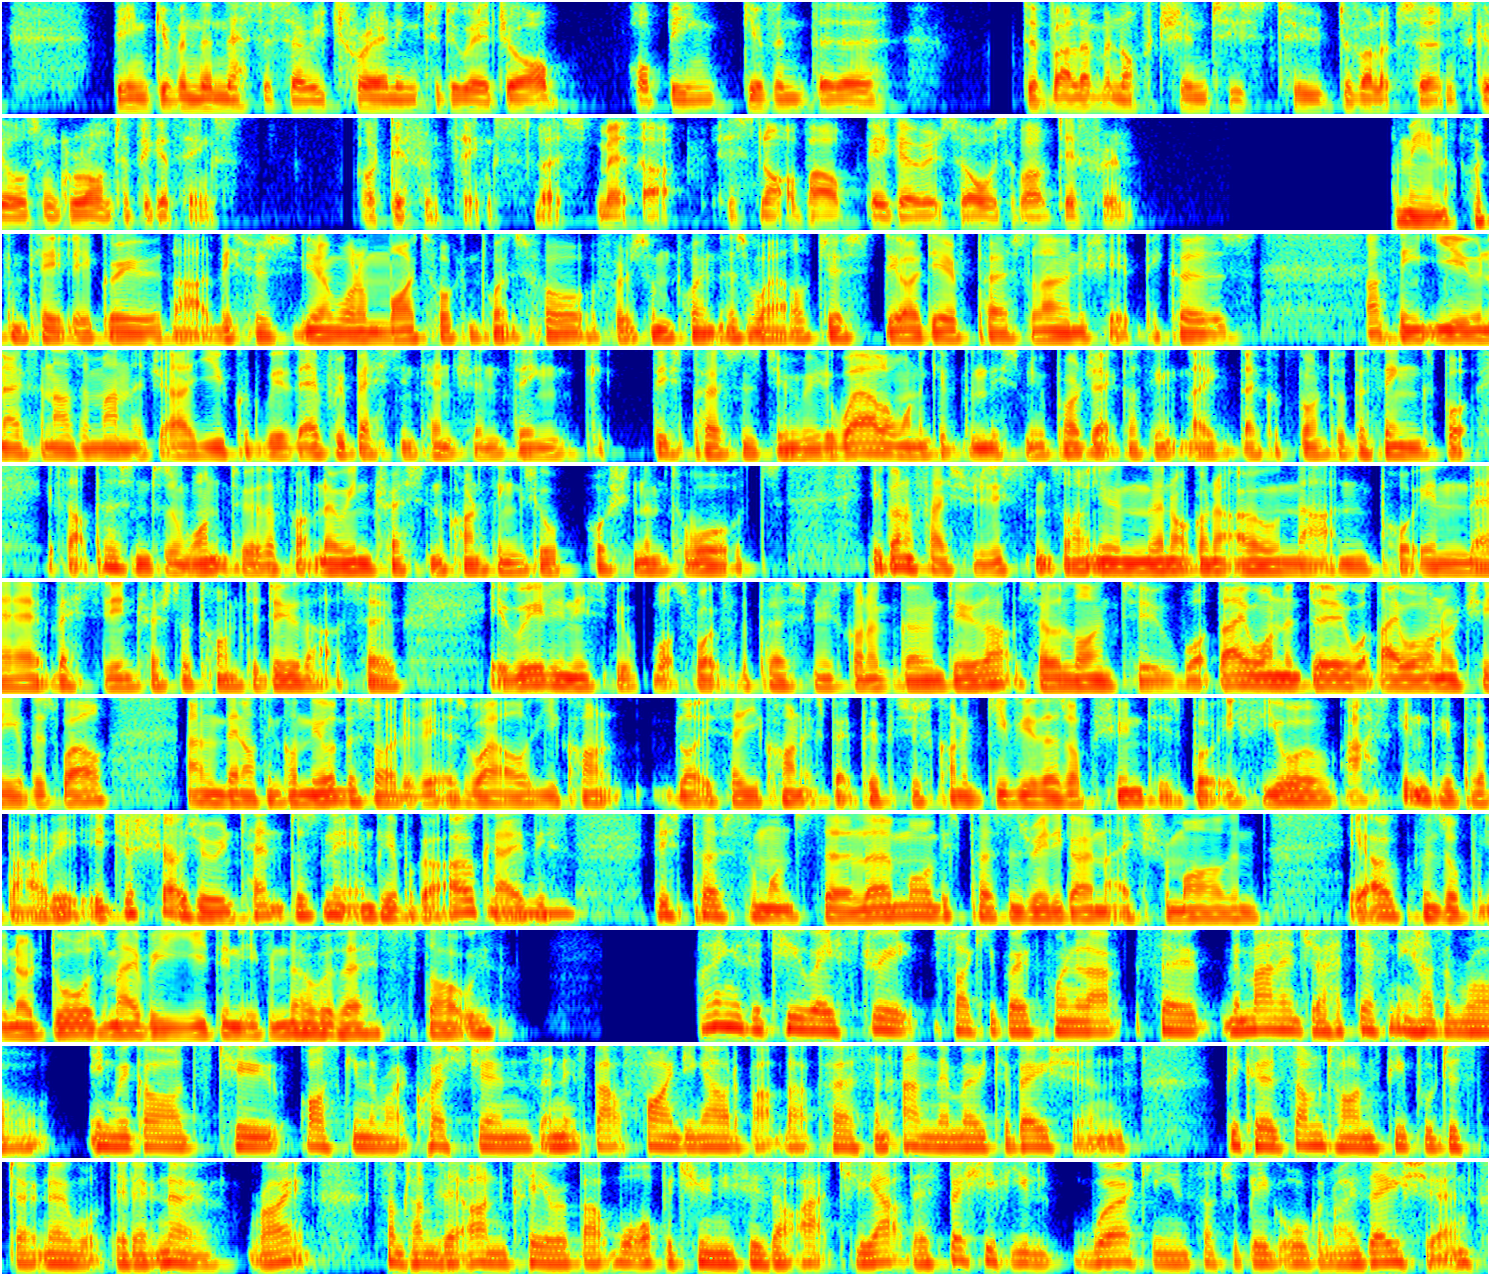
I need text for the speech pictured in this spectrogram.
being given the necessary training to do a job or being given the development opportunities to develop certain skills and grow into bigger things or different things. Let's admit that it's not about bigger, it's always about different. I mean, I completely agree with that. This was, you know, one of my talking points for for at some point as well. Just the idea of personal ownership, because I think you, Nathan, as a manager, you could, with every best intention, think this person's doing really well. I want to give them this new project. I think they, they could go on to other things. But if that person doesn't want to, they've got no interest in the kind of things you're pushing them towards, you're going to face resistance, aren't you? And they're not going to own that and put in their vested interest or time to do that. So it really needs to be what's right for the person who's going to go and do that. So align to what they want to do, what they want to achieve as well. And then I think on the other side of it as well, you can't, like you say, you can't expect people to just kind of give you those opportunities. But if you're asking people about it, it just shows your intent, doesn't it? And people go, okay, mm. this this person wants to learn more. This person's really going that extra mile, and it opens up, you know, doors maybe you didn't even know were there to start with. I think it's a two-way street, like you both pointed out. So the manager definitely has a role in regards to asking the right questions, and it's about finding out about that person and their motivations. Because sometimes people just don't know what they don't know, right? Sometimes yeah. they're unclear about what opportunities are actually out there, especially if you're working in such a big organization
